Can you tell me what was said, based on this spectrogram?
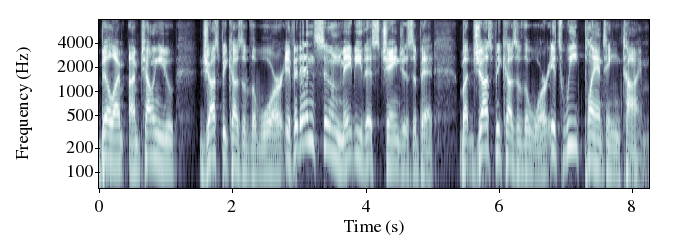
Bill, I'm, I'm telling you, just because of the war, if it ends soon, maybe this changes a bit. But just because of the war, it's wheat planting time.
